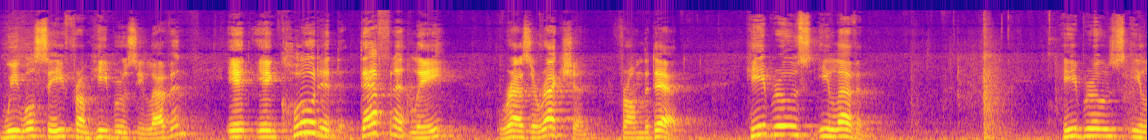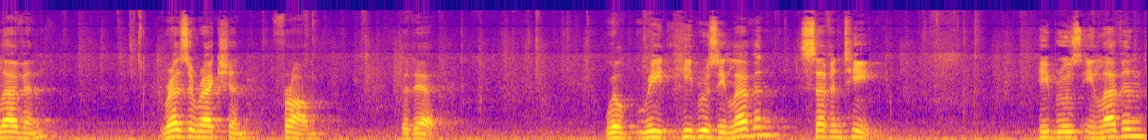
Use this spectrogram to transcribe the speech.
we will see from Hebrews 11, it included definitely resurrection from the dead. Hebrews 11. Hebrews 11, resurrection from the dead. We'll read Hebrews 11, 17. Hebrews 11,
